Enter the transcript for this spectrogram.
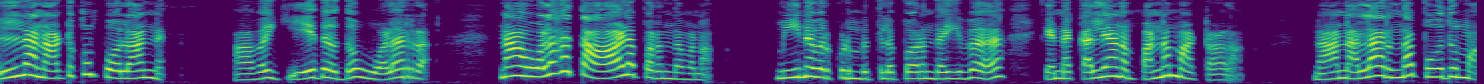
எல்லா நாட்டுக்கும் போகலான்னு அவ ஏதேதோ உளர்றா நான் உலகத்தை ஆள பிறந்தவனா. மீனவர் குடும்பத்தில் பிறந்த இவ என்னை கல்யாணம் பண்ண மாட்டாளாம். நான் நல்லா இருந்தா போதுமா?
